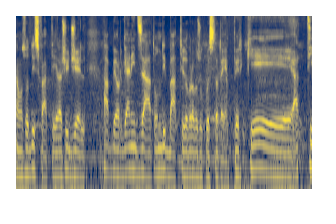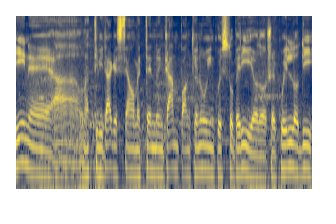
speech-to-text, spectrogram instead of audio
siamo soddisfatti che la CGL abbia organizzato un dibattito proprio su questo tema, perché attiene a un'attività che stiamo mettendo in campo anche noi in questo periodo, cioè quello di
